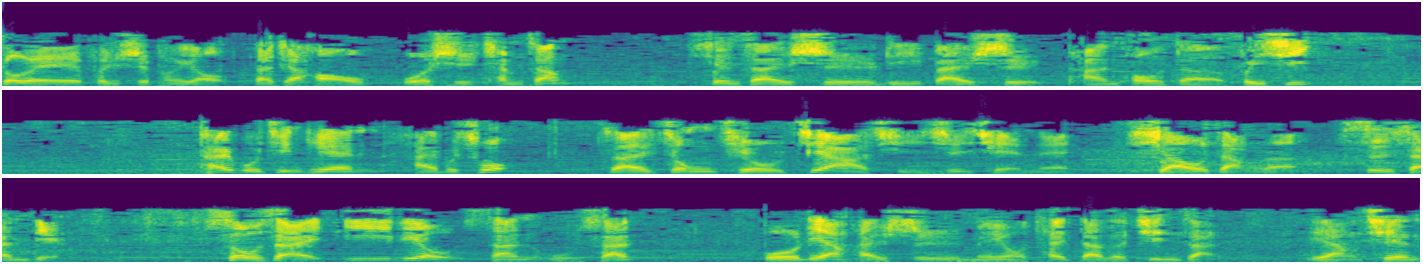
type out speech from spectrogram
各位粉丝朋友，大家好，我是陈章，现在是礼拜四盘后的分析。台股今天还不错，在中秋假期之前呢，小涨了四三点，收在一六三五三，波量还是没有太大的进展，两千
